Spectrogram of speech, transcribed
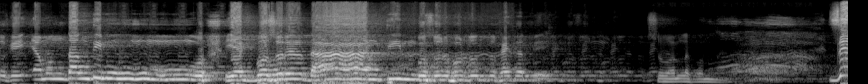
তোকে এমন দান দিব এক বছরের দান তিন বছর পর্যন্ত খাই কোন না? যে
